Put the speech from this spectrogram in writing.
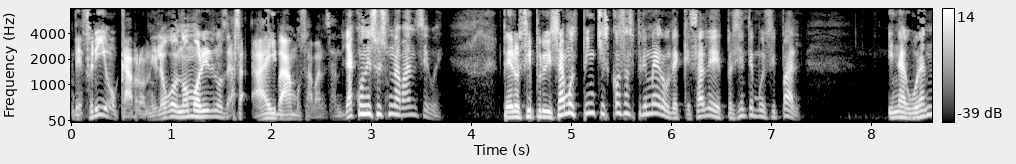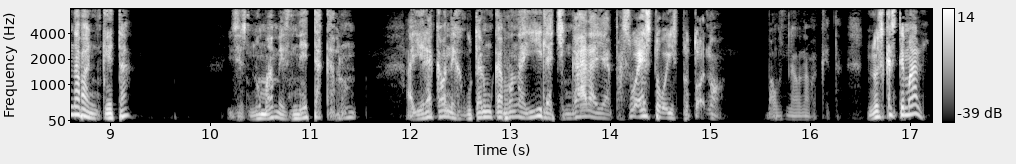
de frío, cabrón. Y luego no morirnos de... o sea, ahí vamos avanzando. Ya con eso es un avance, güey. Pero si priorizamos pinches cosas primero, de que sale el presidente municipal, inaugurando una banqueta, dices, no mames, neta, cabrón. Ayer acaban de ejecutar un cabrón ahí, la chingada, ya pasó esto, explotó. No, vamos a una banqueta. No es que esté mal.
